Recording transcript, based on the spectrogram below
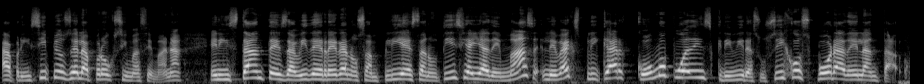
a principios de la próxima semana. En instantes, David Herrera nos amplía esta noticia y además le va a explicar cómo puede inscribir a sus hijos por adelantado.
